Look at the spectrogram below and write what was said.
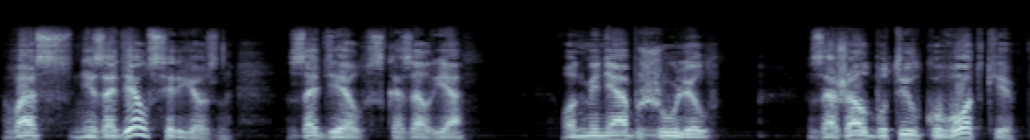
вас не задел серьезно? — Задел, — сказал я. Он меня обжулил, зажал бутылку водки —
